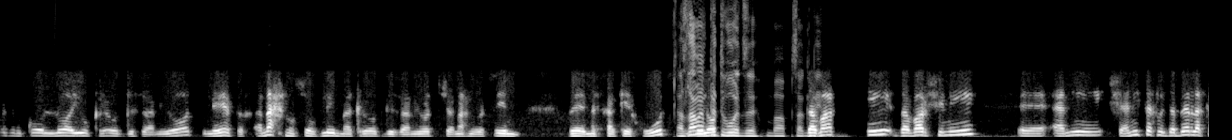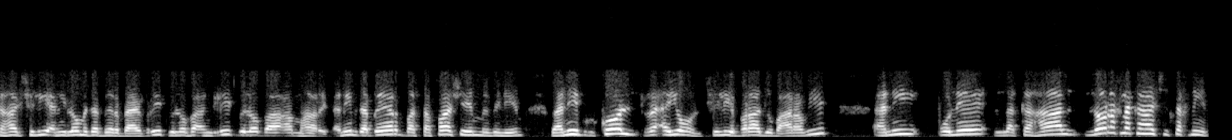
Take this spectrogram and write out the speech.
קודם כל, לא היו קריאות גזעניות. להפך, אנחנו סובלים מהקריאות גזעניות שאנחנו יוצאים במשחקי חוץ. אז למה הם כתבו את זה בפסק דין? דבר שני, אה, אני, כשאני צריך לדבר לקהל שלי, אני לא מדבר בעברית ולא באנגלית ולא באמהרית. אני מדבר בשפה שהם מבינים, ואני בכל ראיון שלי ברדיו בערבית, אני פונה לקהל, לא רק לקהל של סכנין,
